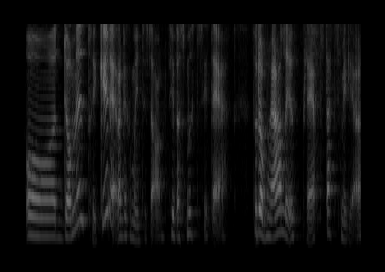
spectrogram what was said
Och de uttrycker ju det när vi kommer in till stan. Fy vad smutsigt det är. För de har ju aldrig upplevt stadsmiljö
